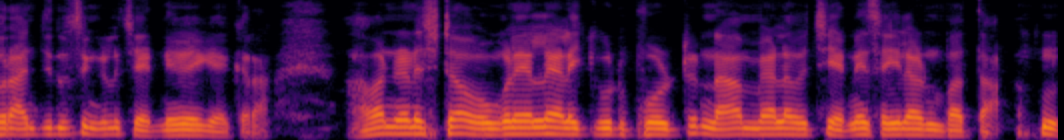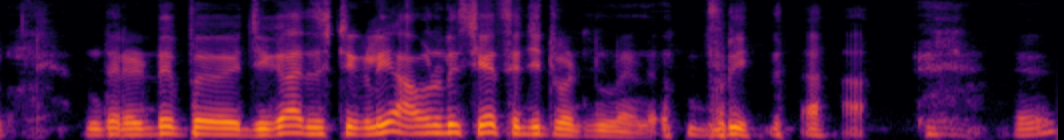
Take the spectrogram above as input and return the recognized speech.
ஒரு 5 நிமிஷம் கழிச்சு என்னையவே கேட்கறான். அவன் நினைச்சுட்டான் உங்கள எல்லாம் இறக்கி விட்டு போட்டு நான் மேல வச்சு என்னைய செய்யலாம்னு பார்த்தான். இந்த 2 இப்ப ஜிகாதிஸ்டுகளையும் அவனோடயும் சேர்த்து செஞ்சுட்டு வந்துட்டேன் நானு. புரியுதா? ம்.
